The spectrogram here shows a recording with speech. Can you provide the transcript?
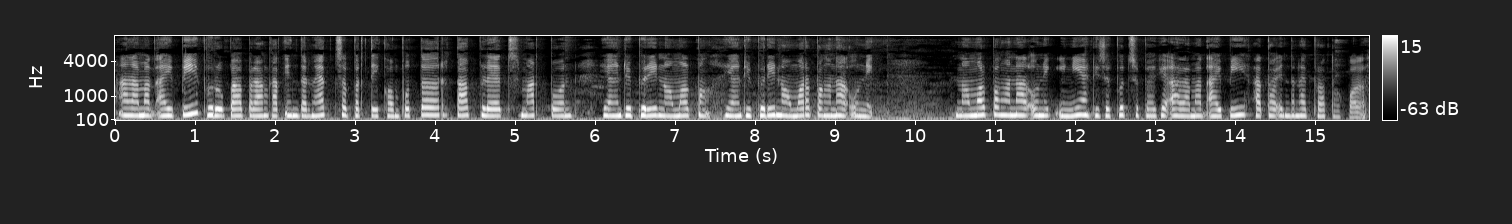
Alamat IP berupa perangkat internet seperti komputer, tablet, smartphone yang diberi nomor peng yang diberi nomor pengenal unik. Nomor pengenal unik ini yang disebut sebagai alamat IP atau internet protokol.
